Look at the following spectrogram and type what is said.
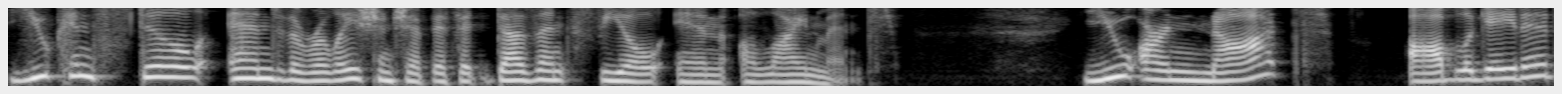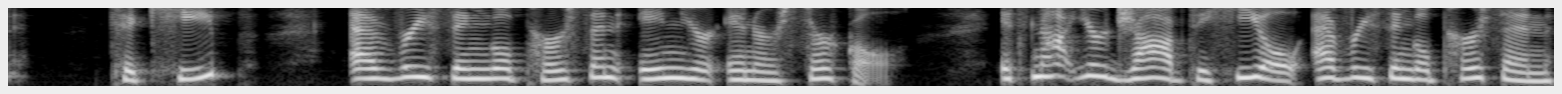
you can still end the relationship if it doesn't feel in alignment. You are not obligated to keep every single person in your inner circle. It's not your job to heal every single person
